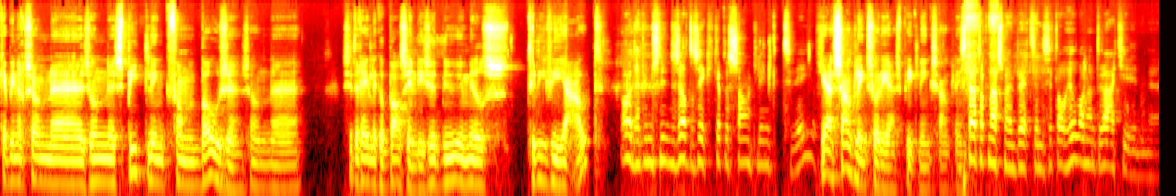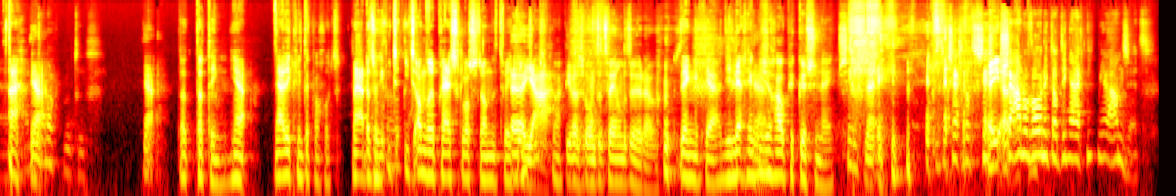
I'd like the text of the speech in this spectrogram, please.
Ik heb hier nog zo'n eh, zo'n eh, speedlink van Bose. Zo'n, eh, er zit een redelijke bas in. Die zit nu inmiddels drie, vier jaar oud. Oh, dan heb je misschien dezelfde als ik. Ik heb de Soundlink 2 of zo. Ja, Soundlink, sorry. Ja, Speedlink, Die Soundlink. staat ook naast mijn bed en er zit al heel lang een draadje in. eh, Ah, die ja. kan ook Bluetooth. Ja, Dat, dat ding, ja. Ja, die klinkt ook wel goed. Maar ja, dat is ook iets, iets andere prijsklasse dan de twee Eh, tientjes, ja maar die was rond de 200 euro. denk ik, ja. Die leg je ook Ja. niet zo gauw op je kussen, nee. Precies. nee. Ik zeg dat sinds Hey, eh, ik dat ding eigenlijk niet meer aanzet.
